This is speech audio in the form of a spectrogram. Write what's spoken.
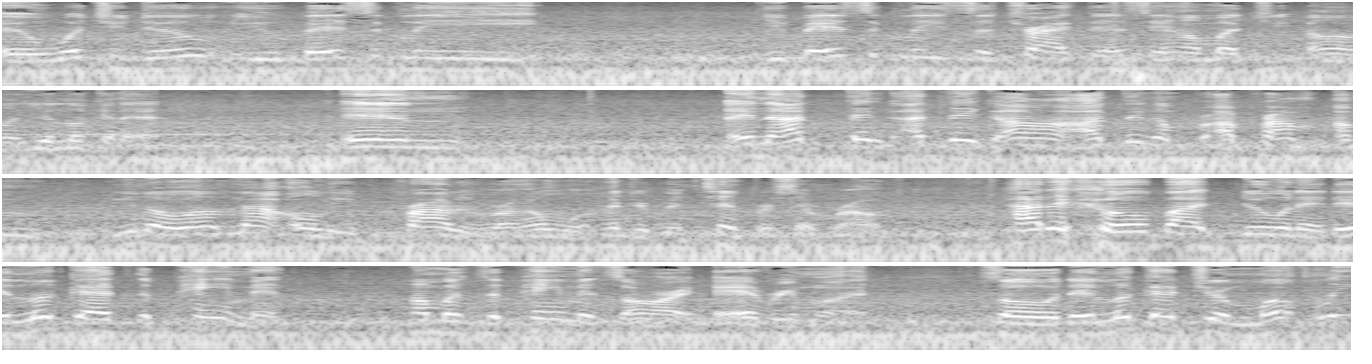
and what you do, you basically you basically subtract it and see how much you, uh, you're looking at, and and I think I think uh, I think I'm, I am you know I'm not only probably wrong I'm 110 percent wrong. How they go about doing it? They look at the payment, how much the payments are every month. So they look at your monthly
